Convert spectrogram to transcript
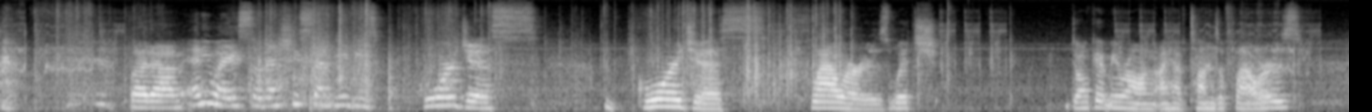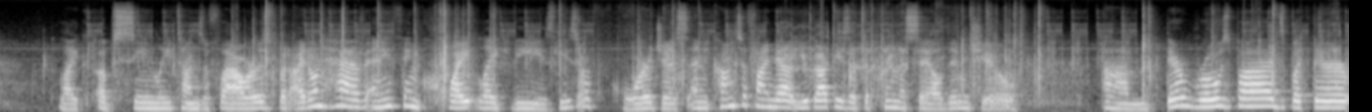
but um, anyway, so then she sent me these gorgeous, gorgeous flowers, which, don't get me wrong, I have tons of flowers, like obscenely tons of flowers, but I don't have anything quite like these. These are gorgeous, and come to find out, you got these at the Prima sale, didn't you? Um, they're rosebuds, but they're,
